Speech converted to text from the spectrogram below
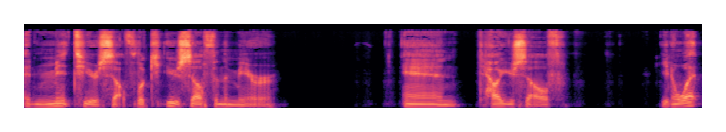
admit to yourself, look at yourself in the mirror, and tell yourself, you know what?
